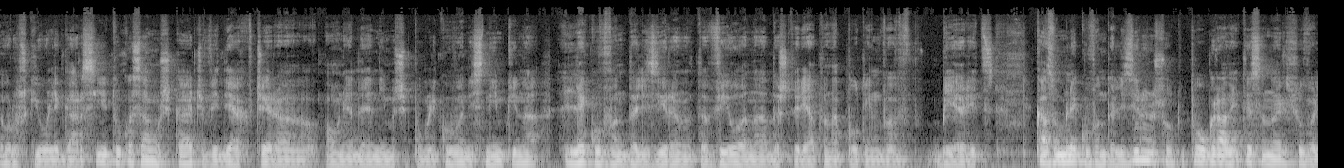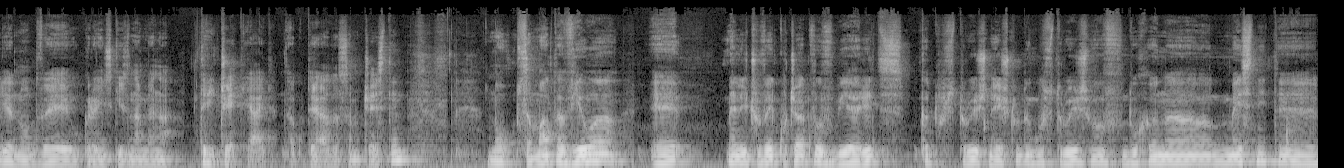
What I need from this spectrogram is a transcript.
руски олигарси. И тук само ще кажа, че видях вчера, ония ден имаше публикувани снимки на леко вандализираната вила на дъщерята на Путин в Биариц. Казвам леко вандализирана, защото по оградите са нарисували едно-две украински знамена. Три-четири, айде, ако трябва да съм честен. Но самата вила е Нали, човек очаква в Биариц, като строиш нещо, да го строиш в духа на местните,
